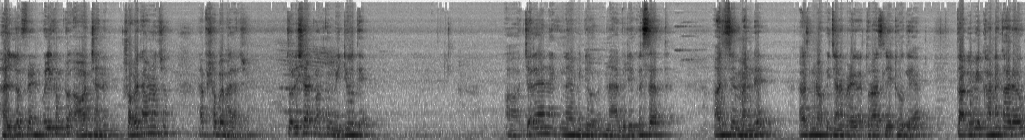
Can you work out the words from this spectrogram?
hello friend welcome to our channel সবাই কেমন আছো হ্যাঁ সবাই ভালো আছো চলে এসে এক নতুন वीडियो चले आए ना एक नया वीडियो में नया वीडियो के साथ आज से मंडे आज मेरा ऑफिस जाना पड़ेगा थोड़ा आज लेट हो गया तो अभी मैं खाना खा रहा हूँ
